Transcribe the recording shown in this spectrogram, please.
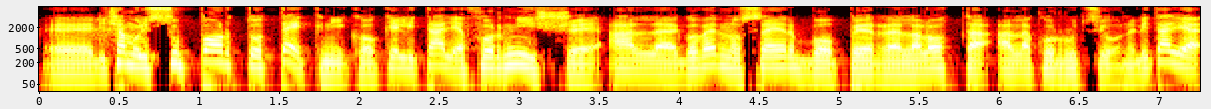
eh, diciamo il supporto tecnico che l'Italia fornisce al governo serbo per la lotta alla corruzione. L'Italia,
